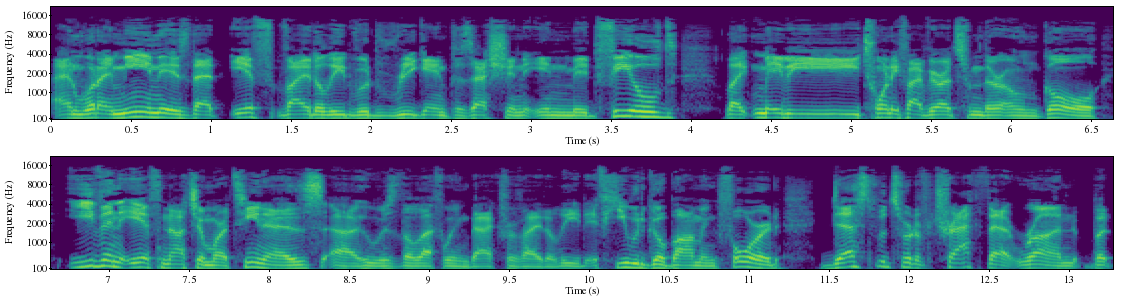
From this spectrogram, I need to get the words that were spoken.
and what I mean is that if Valladolid would regain possession in midfield, like maybe 25 yards from their own goal, even if Nacho Martinez, uh, who was the left wing back for Valladolid, if he would go bombing forward, Dest would sort of track that run, but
